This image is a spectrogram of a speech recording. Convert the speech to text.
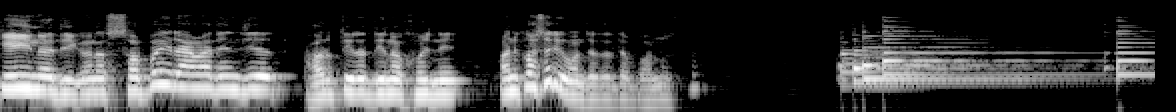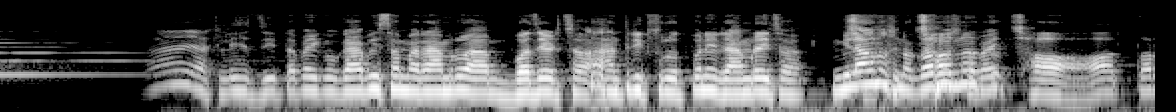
केही नदिकन सबै रामादेनजीहरूतिर दिन खोज्ने। अनि कसरी हुन्छ त त्यो भन्नुहोस् त। अखिलेशजी तपाईँको गाविसमा राम्रो बजेट छ आन्तरिक स्रोत पनि राम्रै छ। मिलाउनुहोस् न छ तर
